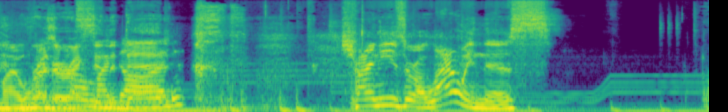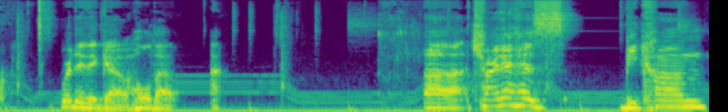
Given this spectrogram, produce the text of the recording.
my words. Resurrecting Oh my the dead. Chinese are allowing this. Where did it go? Hold up. Uh, China has become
